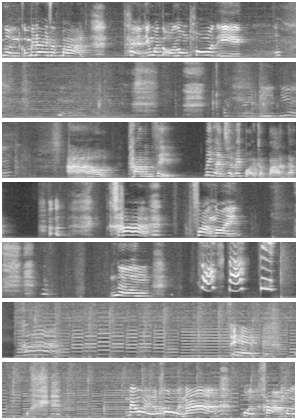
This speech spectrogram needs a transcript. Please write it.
เงินก็ไม่ได้สักบาท แถมยังมาโดนลงโทษอีกทำยังไงดีเนี่ย อ้าวทำสิ ไม่งั้นฉันไม่ปล่อยกลับบ้านนะ ค่ะฝากหน่อยหนึ่งห้าเจ็ดโอ๊ยไม่ไหวแล้วค่ะหัวหน้า ปวดขาหมด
